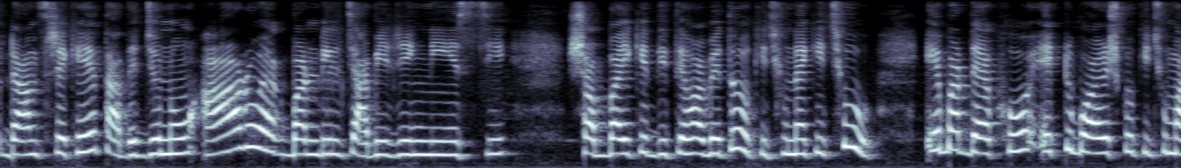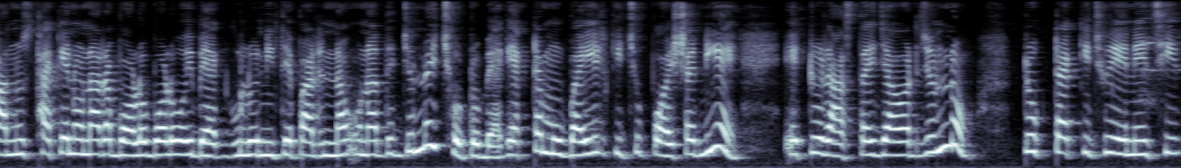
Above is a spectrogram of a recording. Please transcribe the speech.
ডান্স শেখে তাদের জন্য আরও এক বান্ডিল চাবির রিং নিয়ে এসেছি। সবাইকে দিতে হবে তো, কিছু না কিছু। এবার দেখো, একটু বয়স্ক কিছু মানুষ থাকেন, ওনারা বড় বড় ওই ব্যাগগুলো নিতে পারেন না। ওনাদের জন্যই ছোট ব্যাগ, একটা মোবাইল, কিছু পয়সা নিয়ে একটু রাস্তায় যাওয়ার জন্য টুকটাক কিছু এনেছি,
